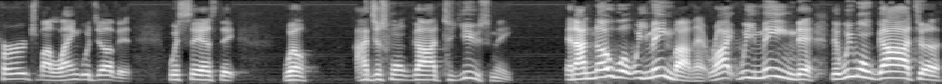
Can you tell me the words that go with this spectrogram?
purge my language of it, which says that, well, I just want God to use me. And I know what we mean by that, right? We mean that, that we want God to,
